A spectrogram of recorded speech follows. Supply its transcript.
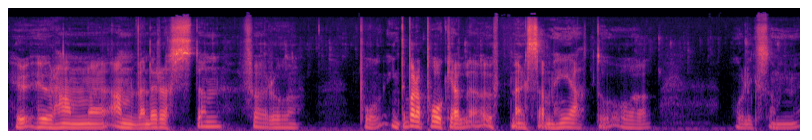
hur, hur han eh, använder rösten för att på, inte bara påkalla uppmärksamhet och, och, och liksom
